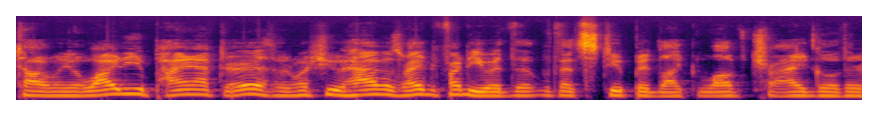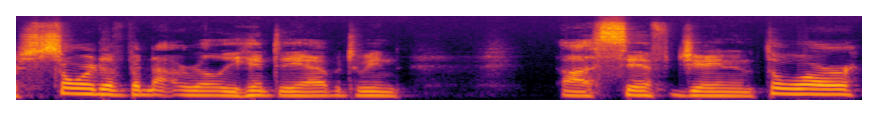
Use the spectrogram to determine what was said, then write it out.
telling me, why do you pine after Earth when what you have is right in front of you with, the, with that stupid like love triangle? They're sort of, but not really hinting at between uh, Sif, Jane, and Thor.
